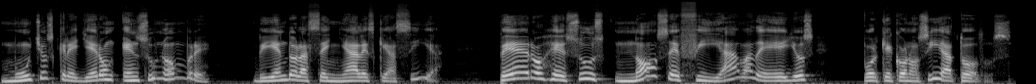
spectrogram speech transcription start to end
muchos creyeron en su nombre, viendo las señales que hacía. Pero Jesús no se fiaba de ellos porque conocía a todos.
